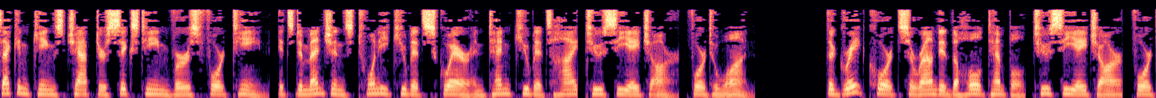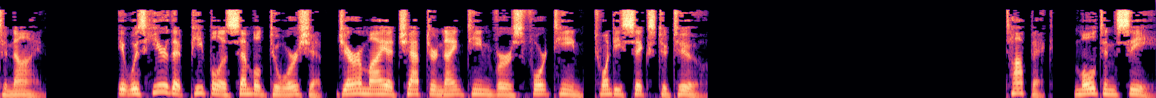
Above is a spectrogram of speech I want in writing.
2 Kings chapter 16 verse 14, its dimensions 20 cubits square and 10 cubits high 2 chr, 4 to 1. The great court surrounded the whole temple 2 chr, 4 to 9. It was here that people assembled to worship. Jeremiah chapter 19 verse 14, 26 to 2. Topic: Molten Sea.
